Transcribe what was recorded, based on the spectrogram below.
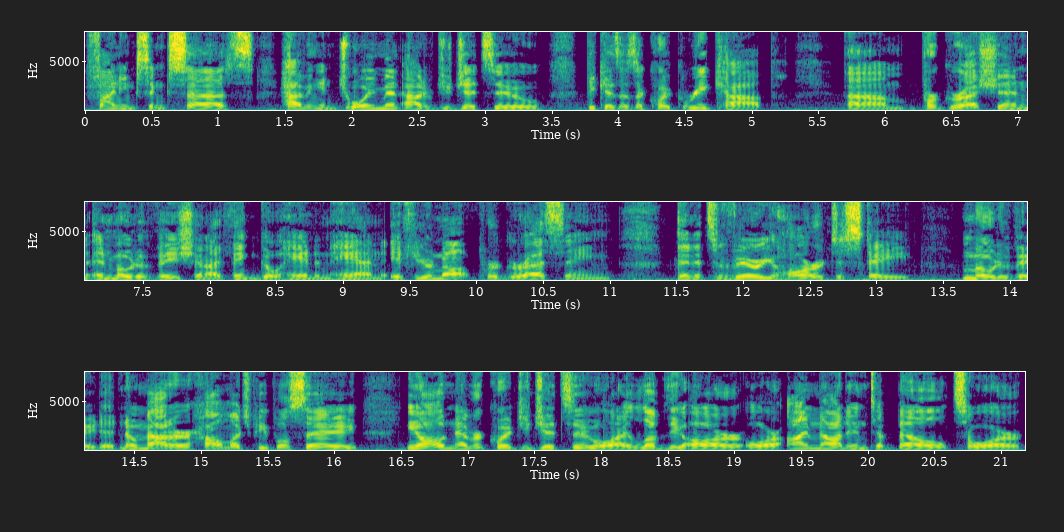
finding success, having enjoyment out of jujitsu. Because as a quick recap, um, progression and motivation, I think, go hand in hand. If you're not progressing, then it's very hard to stay motivated. No matter how much people say, you know, I'll never quit jujitsu, or I love the art, or I'm not into belts, or,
